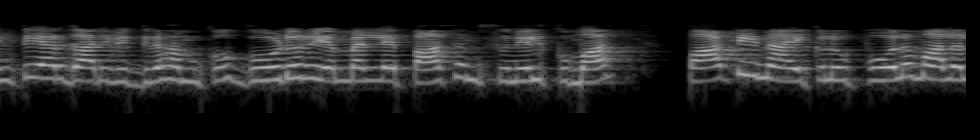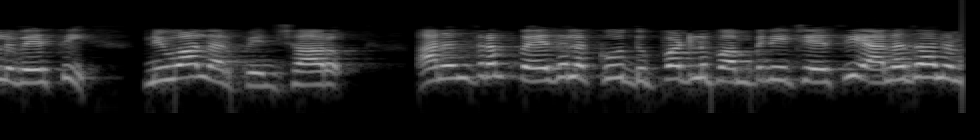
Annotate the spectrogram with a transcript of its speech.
ఎన్టీఆర్ గారి విగ్రహంకు గూడూరు ఎమ్మెల్యే పాసం సునీల్ కుమార్ పార్టీ నాయకులు పూలమాలలు వేసి నివాళులర్పించారు. అనంతరం పేదలకు దుప్పట్లు పంపిణీ చేసి అన్నదానం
